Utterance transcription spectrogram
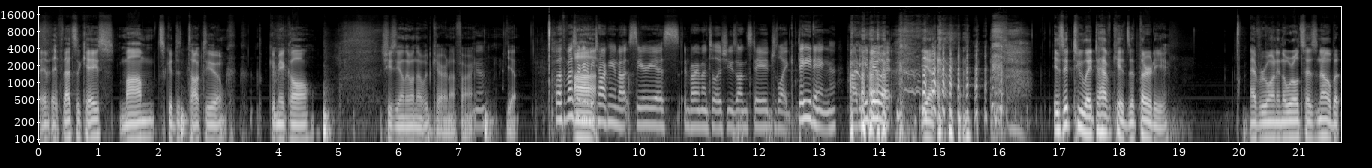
if, if that's the case, mom, it's good to talk to you. Give me a call. She's the only one that would care enough. All right. Yeah. Yeah. Both of us are going to Uh, be talking about serious environmental issues on stage, like dating. How do you do it? Yeah. Is it too late to have kids at 30? Everyone in the world says no, but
